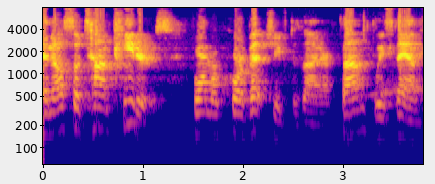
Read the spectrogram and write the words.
And also Tom Peters, former Corvette Chief Designer. Tom, please stand.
